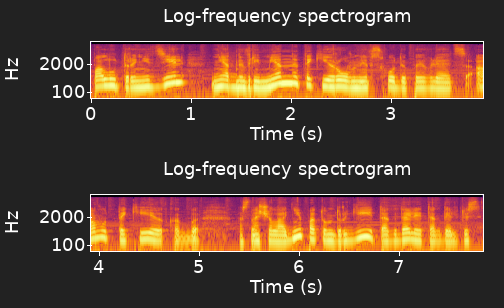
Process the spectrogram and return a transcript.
полутора недель не одновременно такие ровные всходы появляются, а вот такие как бы сначала одни, потом другие и так далее, и так далее. То есть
